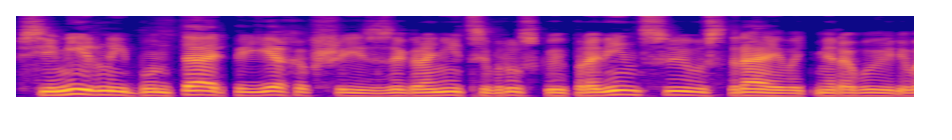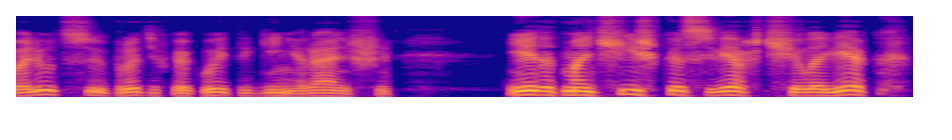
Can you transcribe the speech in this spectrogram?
Всемирный бунтарь, приехавший из-за границы в русскую провинцию устраивать мировую революцию против какой-то генеральши. И этот мальчишка, сверхчеловек,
